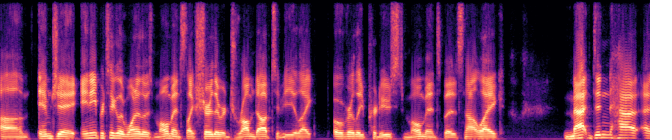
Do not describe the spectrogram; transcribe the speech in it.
um, mj any particular one of those moments like sure they were drummed up to be like overly produced moments but it's not like matt didn't have uh,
